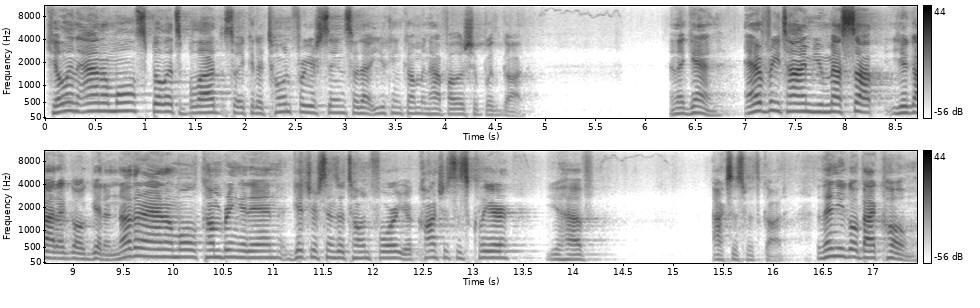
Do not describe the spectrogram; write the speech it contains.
kill an animal, spill its blood, so it could atone for your sins so that you can come and have fellowship with God. And again, every time you mess up, you got to go get another animal, come bring it in, get your sins atoned for, your conscience is clear, you have access with God. And then you go back home.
